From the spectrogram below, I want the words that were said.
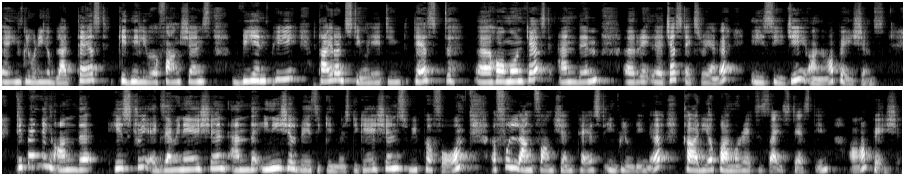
uh, including a blood test, kidney liver functions, BNP, thyroid stimulating test, uh, hormone test, and then a, a chest x-ray and a ECG on our patients. Depending on the history examination and the initial basic investigations, we perform a full lung function test, including a cardiopulmonary exercise test in our patient.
